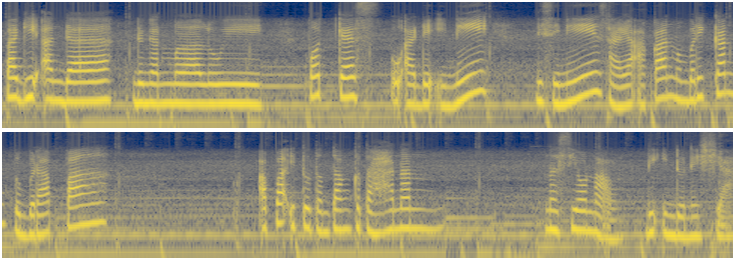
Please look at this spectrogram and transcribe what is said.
pagi Anda dengan melalui podcast UAD ini, di sini saya akan memberikan beberapa apa itu tentang ketahanan nasional di Indonesia.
